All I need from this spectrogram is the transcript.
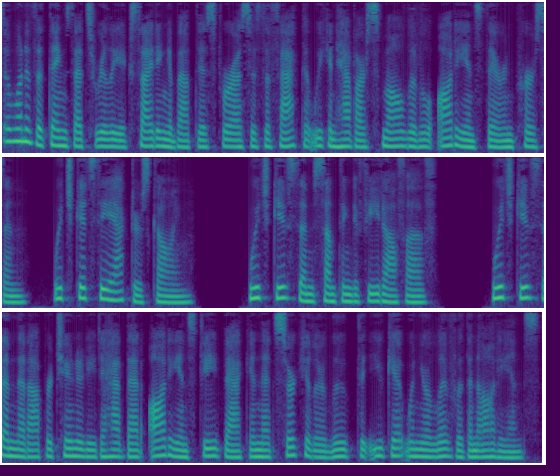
So, one of the things that's really exciting about this for us is the fact that we can have our small little audience there in person, which gets the actors going, which gives them something to feed off of, which gives them that opportunity to have that audience feedback in that circular loop that you get when you live with an audience.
